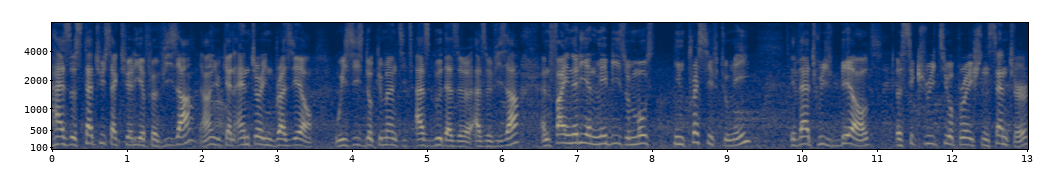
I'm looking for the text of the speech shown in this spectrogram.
has the status actually of a visa. You can enter in Brazil with this document, it's as good as a, as a visa. And finally, and maybe the most impressive to me, is that we've built a security operation center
